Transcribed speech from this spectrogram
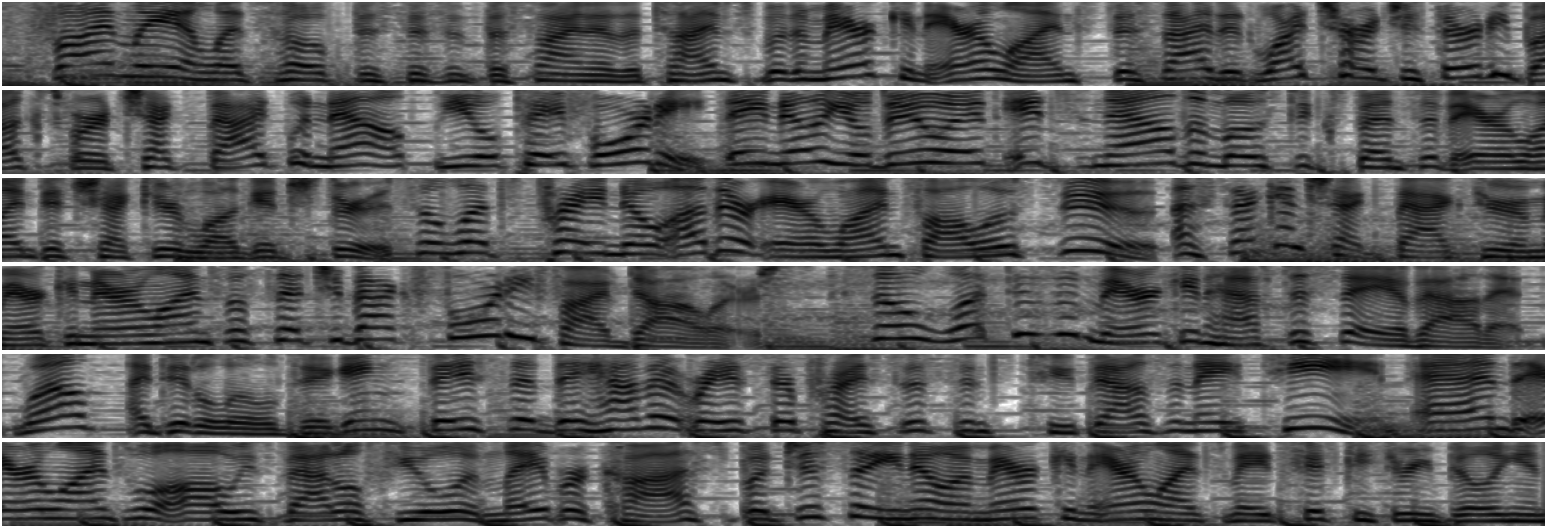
Finally, and let's hope this isn't the sign of the times, but American Airlines decided why charge you 30 bucks for a checked bag when now you'll pay 40. They know you'll do it. It's now the most expensive airline to check your luggage through. So let's pray no other airline follows suit. A second check bag through American Airlines will set you back $45. So what does American have to say about it? Well, I did a little digging. They said they haven't raised their prices since 2018. And airlines will always battle fuel and labor costs. But just so you know, American Airlines made $53 billion in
